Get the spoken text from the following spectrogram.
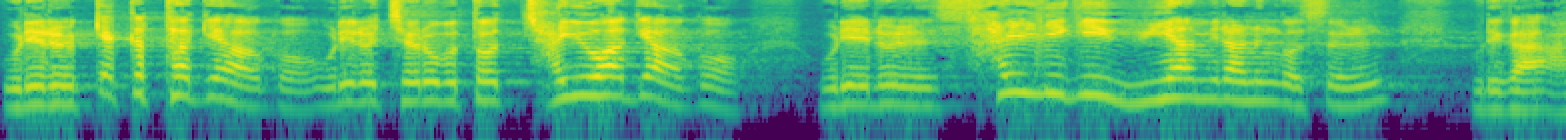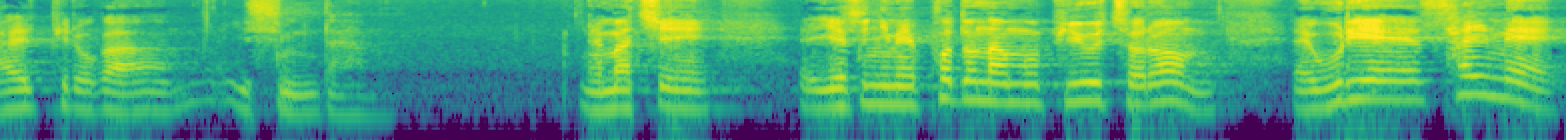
우리를 깨끗하게 하고 우리를 죄로부터 자유하게 하고 우리를 살리기 위함이라는 것을 우리가 알 필요가 있습니다. 마치 예수님의 포도나무 비유처럼 우리의 삶에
